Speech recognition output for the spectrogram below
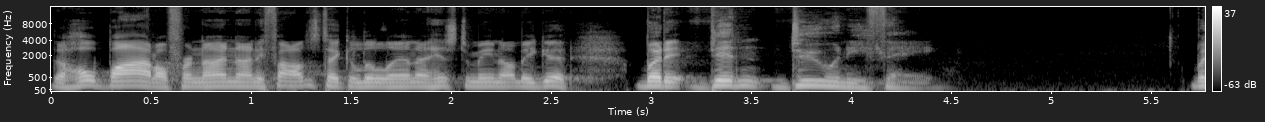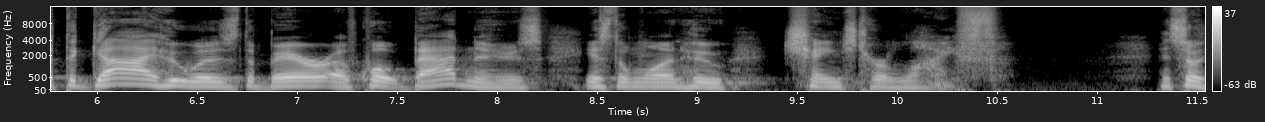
the whole bottle for $9.95. I'll just take a little antihistamine, I'll be good. But it didn't do anything. But the guy who was the bearer of, quote, bad news is the one who changed her life. And so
